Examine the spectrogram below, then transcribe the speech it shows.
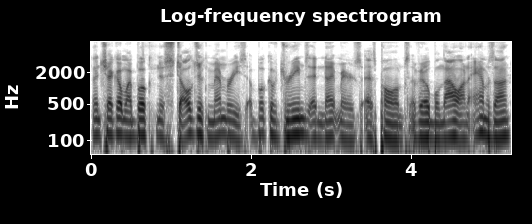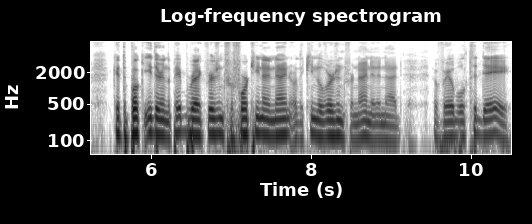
Then check out my book, Nostalgic Memories, a book of dreams and nightmares as poems. Available now on Amazon. Get the book either in the paperback version for fourteen ninety nine or the Kindle version for nine ninety nine available today.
